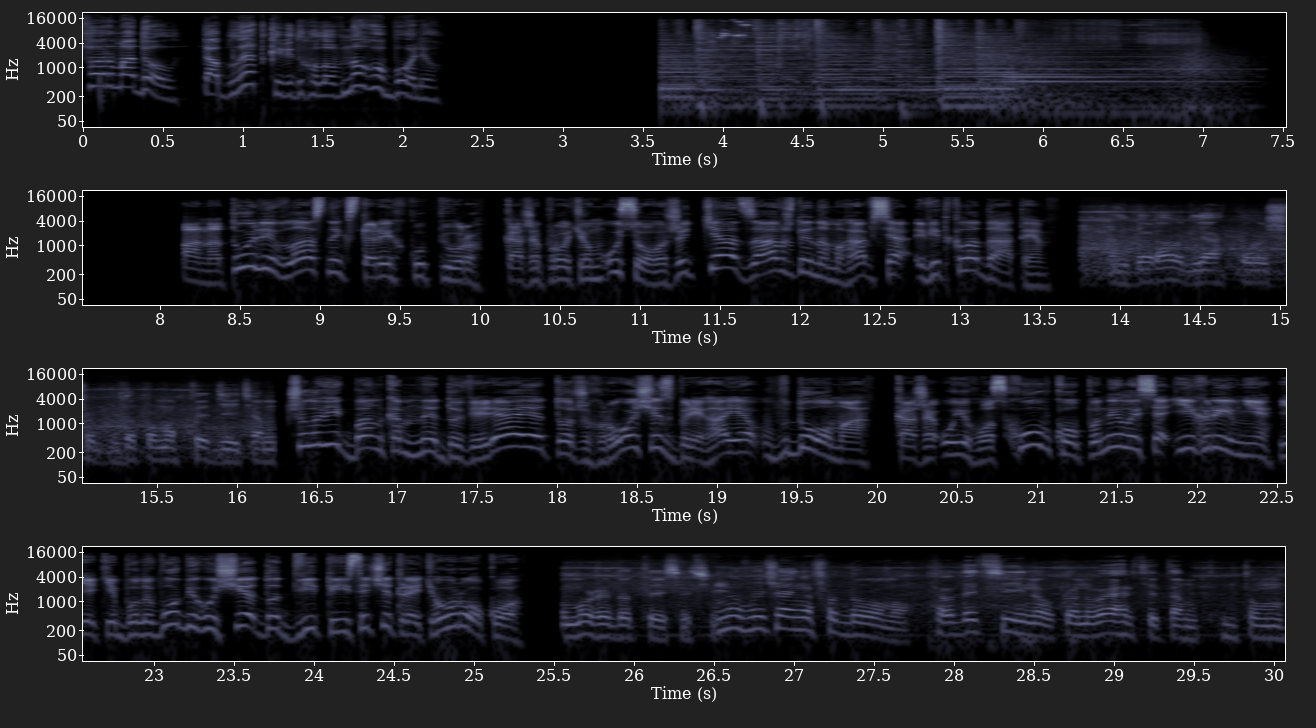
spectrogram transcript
Фармадол таблетки від головного болю. Анатолій власник старих купюр. Каже, протягом усього життя завжди намагався відкладати. збирав для того, щоб допомогти дітям. Чоловік банкам не довіряє, тож гроші зберігає вдома. Каже, у його сховку опинилися і гривні, які були в обігу ще до 2003 року. Може до тисячі. Ну, звичайно, що вдома. Традиційно в конверті, там в тому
